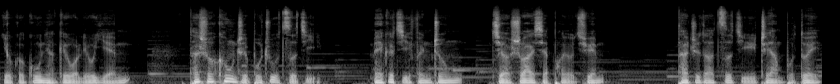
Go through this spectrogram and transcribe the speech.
有个姑娘给我留言，她说控制不住自己，每隔几分钟。就要刷一下朋友圈，他知道自己这样不对，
